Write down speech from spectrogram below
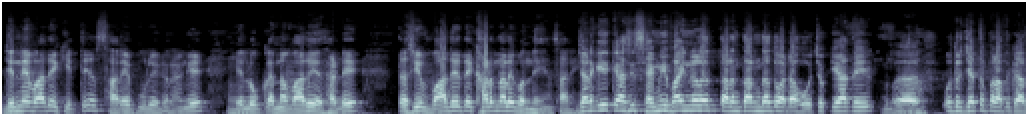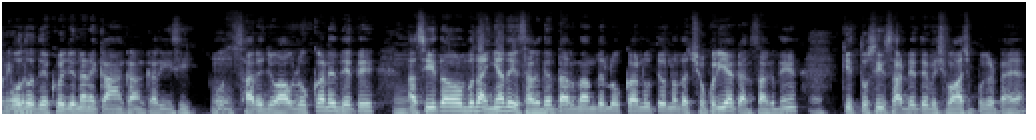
ਜਿੰਨੇ ਵਾਅਦੇ ਕੀਤੇ ਸਾਰੇ ਪੂਰੇ ਕਰਾਂਗੇ। ਇਹ ਲੋਕਾਂ ਨਾਲ ਵਾਅਦੇ ਸਾਡੇ। ਤਾਂ ਅਸੀਂ ਵਾਅਦੇ ਤੇ ਖੜਨ ਵਾਲੇ ਬੰਦੇ ਆ ਸਾਰੇ ਜਾਣੀ ਕਿ ਕਿਹਾ ਸੀ ਸੈਮੀਫਾਈਨਲ ਤਰਨ ਤਾਰਨ ਦਾ ਤੁਹਾਡਾ ਹੋ ਚੁੱਕਿਆ ਤੇ ਉਧਰ ਜਿੱਤ ਪ੍ਰਾਪਤ ਕਰਨੀ ਉਦੋਂ ਦੇਖੋ ਜਿਨ੍ਹਾਂ ਨੇ ਕਾਂ ਕਾਂ ਕਰੀ ਸੀ ਉਹ। ਸਾਰੇ ਜਵਾਬ ਲੋਕਾਂ ਨੇ ਦੇਤੇ। ਅਸੀਂ ਤਾਂ ਵਧਾਈਆਂ ਦੇ ਸਕਦੇ ਤਰਨਤਾਰਨ ਦੇ ਲੋਕਾਂ ਨੂੰ ਤੇ ਉਹਨਾਂ ਦਾ ਸ਼ੁਕਰੀਆ ਕਰ ਸਕਦੇ ਹਾਂ। ਕਿ ਤੁਸੀਂ ਸਾਡੇ ਤੇ ਵਿਸ਼ਵਾਸ ਪ੍ਰਗਟਾਇਆ।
